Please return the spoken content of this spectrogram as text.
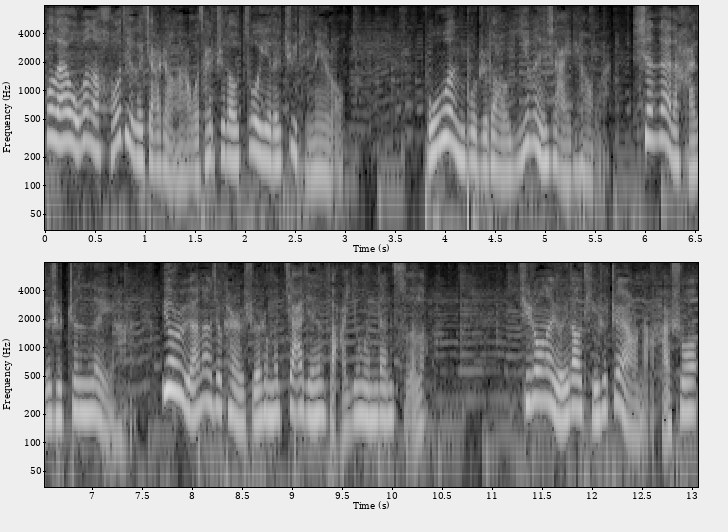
后来我问了好几个家长啊，我才知道作业的具体内容。不问不知道，一问吓一跳啊！现在的孩子是真累哈，幼儿园呢就开始学什么加减法、英文单词了。其中呢有一道题是这样的哈，说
